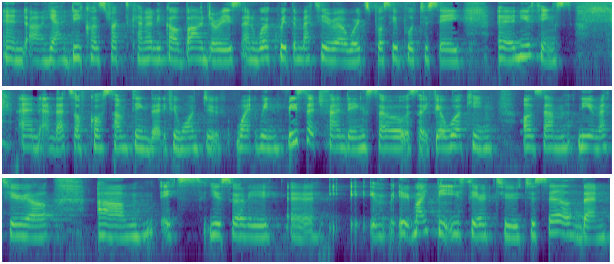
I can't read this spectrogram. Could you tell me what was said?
and uh, yeah, deconstruct canonical boundaries and work with the material where it's possible to say uh, new things. And and that's of course something that if you want to win research funding, so so if you're working on some new material, um, it's usually uh, it, it, might be easier to to sell than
